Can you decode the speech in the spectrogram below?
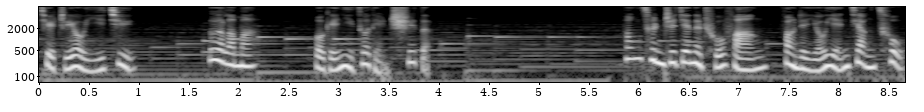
却只有一句：“饿了吗？我给你做点吃的。”方寸之间的厨房放着油盐酱醋，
